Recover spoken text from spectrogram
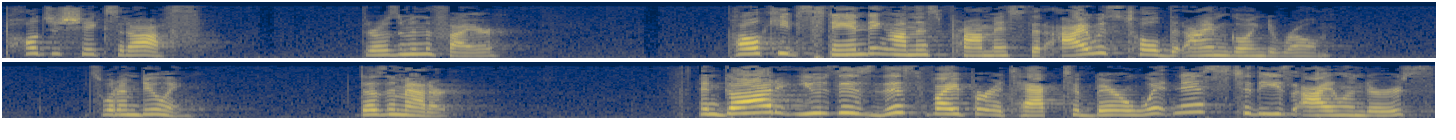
Paul just shakes it off, throws him in the fire. Paul keeps standing on this promise that I was told that I'm going to Rome. It's what I'm doing. Doesn't matter. And God uses this viper attack to bear witness to these islanders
